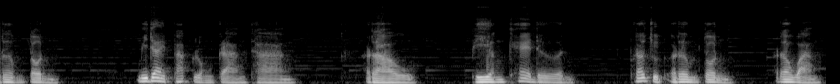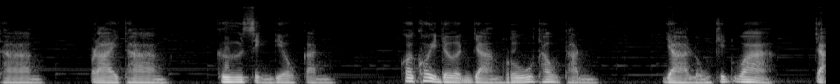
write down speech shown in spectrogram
เริ่มต้น มิได้พักลงกลางทาง เราเพียงแค่เดิน เพราะจุดเริ่มต้น ระหว่างทาง ปลายทาง คือสิ่งเดียวกัน ค่อยๆเดินอย่างรู้เท่าทัน อย่าหลงคิดว่าจะ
